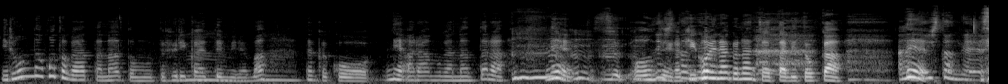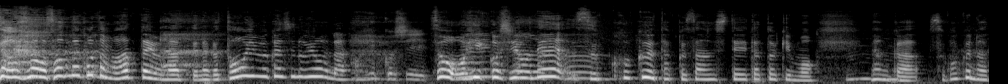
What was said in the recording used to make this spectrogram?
いろんなことがあったなと思って振り返ってみれば、なんかこうねアラームが鳴ったらね、す音声が聞こえなくなっちゃったりとか、ね。でしたね。そうそうそんなこともあったよなってなんか遠い昔のような。お引っ越し。そう、お引っ越しをね、うん。すっごくたくさんしていた時も、なんかすごく懐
